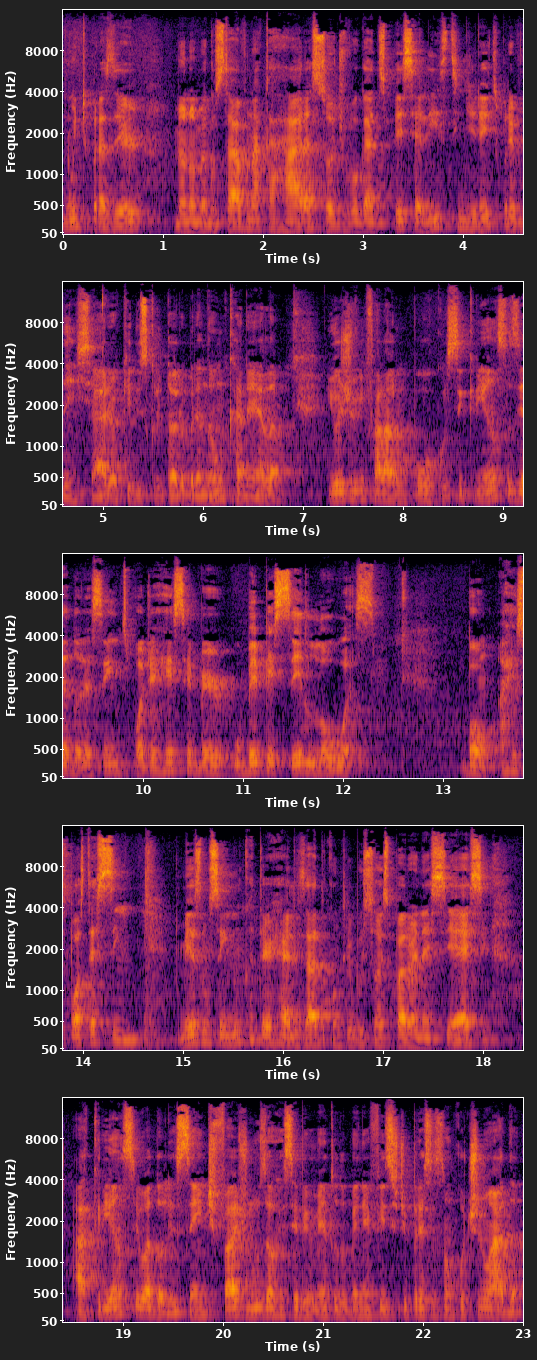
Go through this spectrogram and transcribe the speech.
Muito prazer, meu nome é Gustavo Nakahara, sou advogado especialista em direito previdenciário aqui do escritório Brandão Canela e hoje vim falar um pouco se crianças e adolescentes podem receber o BPC LOAS. Bom, a resposta é sim. Mesmo sem nunca ter realizado contribuições para o INSS, a criança e o adolescente faz jus ao recebimento do benefício de prestação continuada,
